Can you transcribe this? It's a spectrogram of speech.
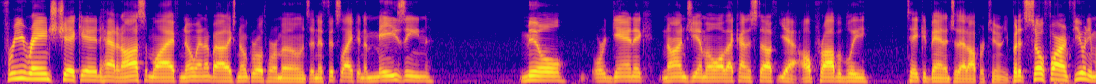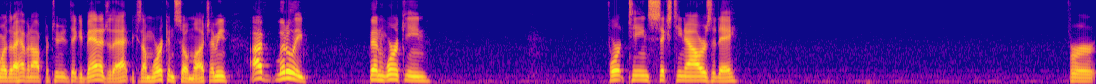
free range chicken, had an awesome life, no antibiotics, no growth hormones. And if it's like an amazing mill, organic, non GMO, all that kind of stuff, yeah, I'll probably take advantage of that opportunity. But it's so far and few anymore that I have an opportunity to take advantage of that because I'm working so much. I mean, I've literally been working 14, 16 hours a day for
